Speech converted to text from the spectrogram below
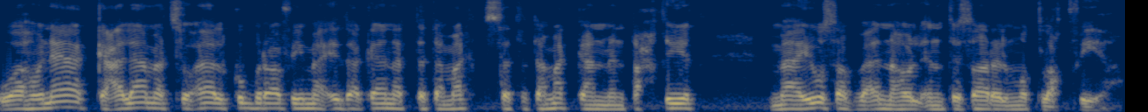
وهناك علامة سؤال كبرى فيما إذا كانت تتمك ستتمكن من تحقيق ما يوصف بأنه الانتصار المطلق فيها.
